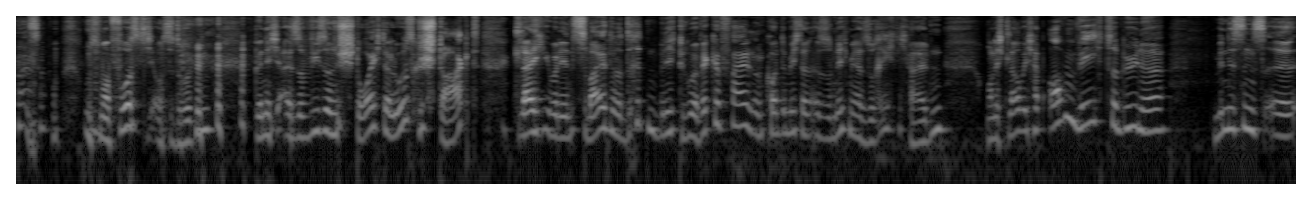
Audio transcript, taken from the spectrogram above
um es mal vorsichtig auszudrücken, bin ich also wie so ein Storch da losgestarkt. Gleich über den zweiten oder dritten bin ich drüber weggefallen und konnte mich dann also nicht mehr so richtig halten. Und ich glaube, ich habe auf dem Weg zur Bühne mindestens äh,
